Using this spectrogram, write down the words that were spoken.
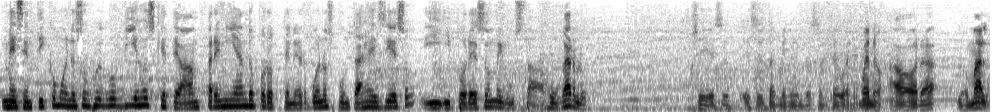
Me sentí como en esos juegos viejos que te van premiando por obtener buenos puntajes y eso, y, y por eso me gustaba jugarlo. Sí, eso, eso también es bastante bueno. Bueno, ahora lo malo.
